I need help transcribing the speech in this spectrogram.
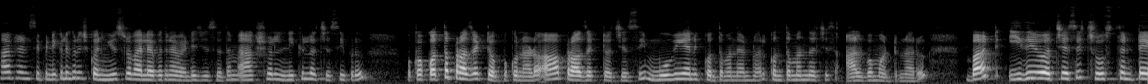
హాయ్ ఫ్రెండ్స్ ఇప్పుడు నిఖిల్ గురించి కొన్ని న్యూస్లో వైరల్ అయిపోతున్న వెంటనే చూసేద్దాం. యాక్చువల్ నిఖిల్ వచ్చేసి ఇప్పుడు ఒక కొత్త ప్రాజెక్ట్ ఒప్పుకున్నాడు. ఆ ప్రాజెక్ట్ వచ్చేసి మూవీ అని కొంతమంది అంటున్నారు కొంతమంది వచ్చేసి ఆల్బమ్ అంటున్నారు. బట్ ఇది వచ్చేసి చూస్తుంటే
